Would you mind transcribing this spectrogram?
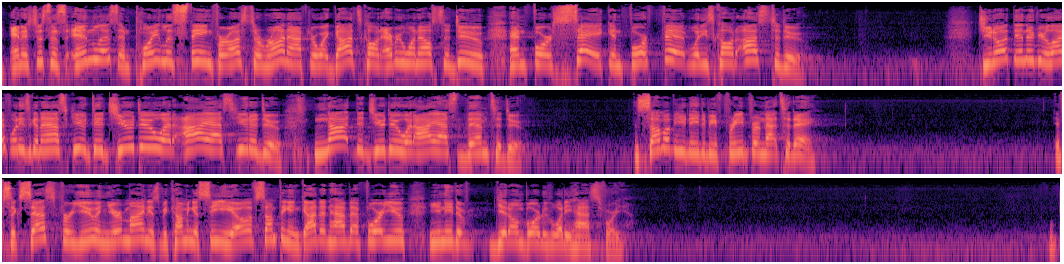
And it's just this endless and pointless thing for us to run after what God's called everyone else to do and forsake and forfeit what He's called us to do. Do you know at the end of your life what He's going to ask you? Did you do what I asked you to do? Not did you do what I asked them to do. And some of you need to be freed from that today. If success for you in your mind is becoming a CEO of something and God didn't have that for you, you need to get on board with what He has for you.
